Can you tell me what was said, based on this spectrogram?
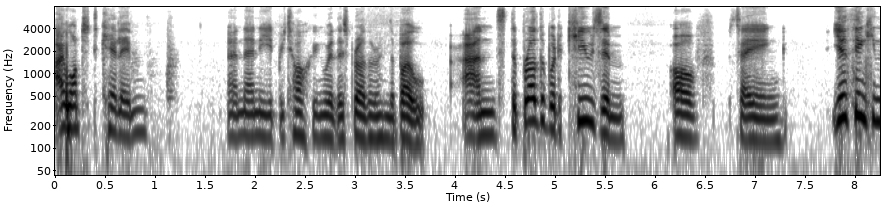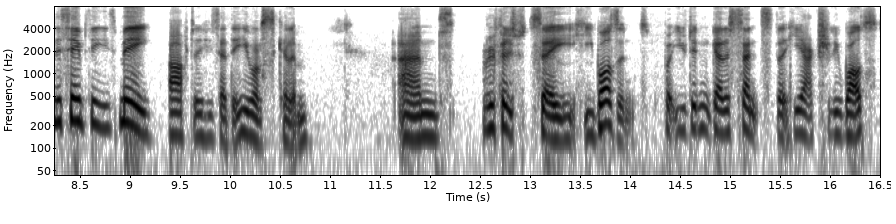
I wanted to kill him, and then he'd be talking with his brother in the boat, and the brother would accuse him of saying, you're thinking the same thing as me, after he said that he wants to kill him. And Rufus would say he wasn't, but you didn't get a sense that he actually was.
